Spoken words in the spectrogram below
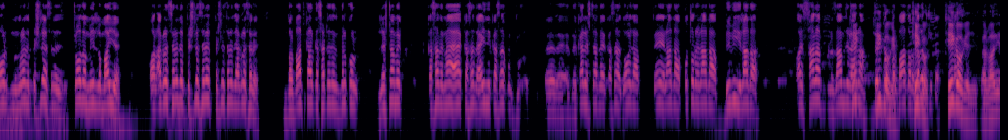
और मनूरा दे पिछले सरे चौदह मील लंबाई है और अगले सरे दे पिछले सरे पिछले सरे दे अगले सरे। बर्बाद करके सटे दे बिल्कुल लिस्टा में कसा ना है कसा दे है ही नहीं कसा को क्या लिस्टा में कसा दो पे इलादा पुत्र इलादा बीवी इलादा और सारा निज़ाम जो है ना ठीक हो गया, बर्बाद और ठीक हो गया जी मेहरबानी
